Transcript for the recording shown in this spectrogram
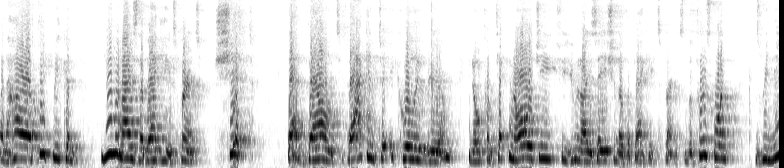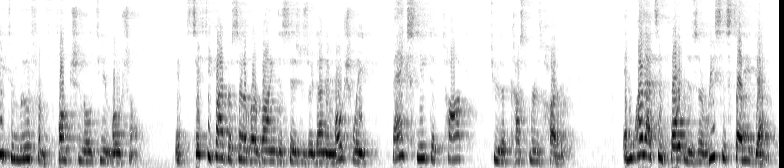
on how I think we can humanize the banking experience, shift that balance back into equilibrium, you know, from technology to humanization of the banking experience. So the first one is we need to move from functional to emotional. If 65% of our buying decisions are done emotionally, banks need to talk to the customer's heart. And why that's important is a recent study done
